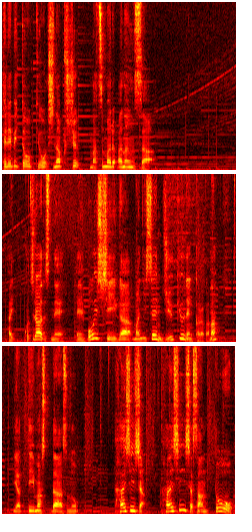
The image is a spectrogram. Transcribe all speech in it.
テレビ東京シナプシュ松丸アナウンサーはいこちらはですね、えー、 Voicyが、まあ、2019年からかなやっていましたその配信者配信者さんと、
